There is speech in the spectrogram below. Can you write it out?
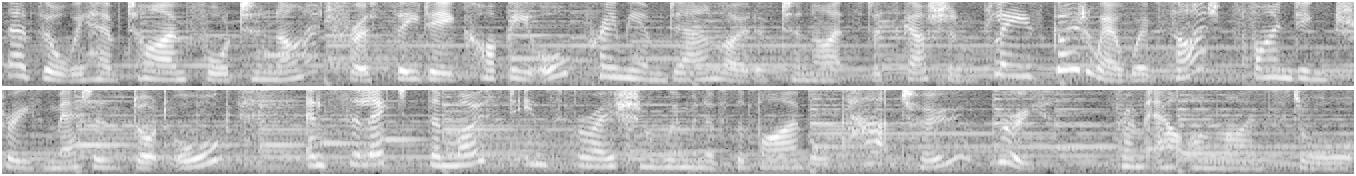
That's all we have time for tonight. For a CD copy or premium download of tonight's discussion, please go to our website, findingtruthmatters.org, and select the most inspirational women of the Bible, Part 2, Ruth, from our online store.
